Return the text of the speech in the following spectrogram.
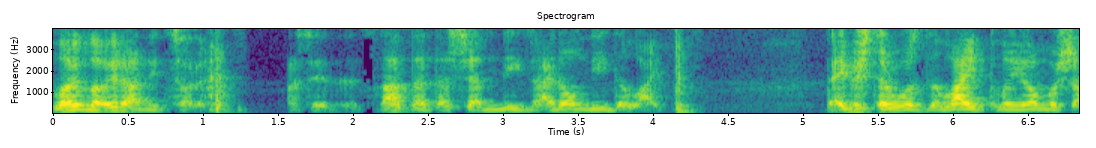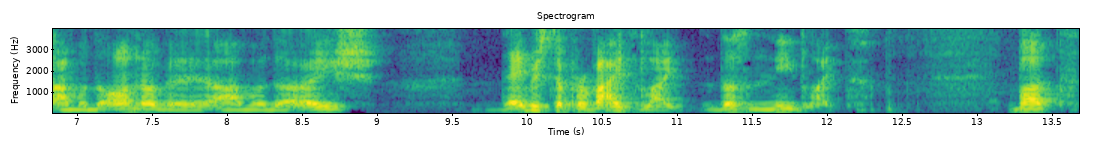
I say it's not that Hashem needs. I don't need the light. The Eibishter was the light. The Eibishter provides light, doesn't need light. But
